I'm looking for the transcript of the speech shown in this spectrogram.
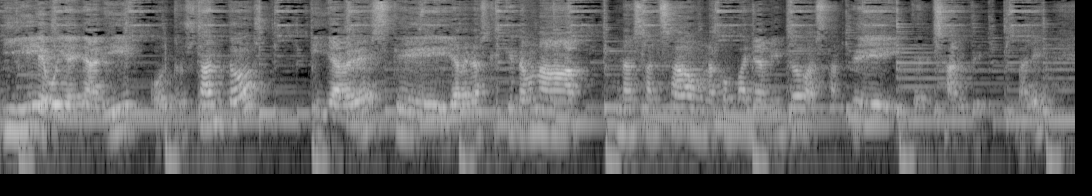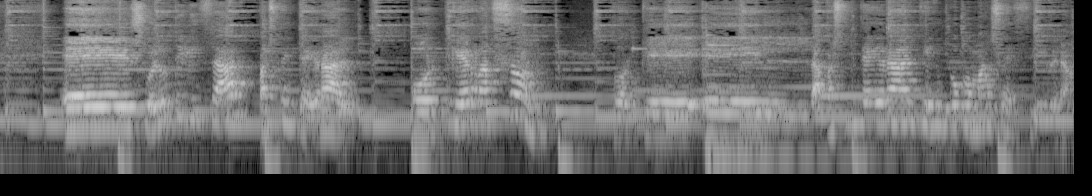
y le voy a añadir otros tantos y ya verás que, ya verás que queda una, una salsa, un acompañamiento bastante interesante, ¿vale? Eh, suelo utilizar pasta integral. ¿Por qué razón? Porque la pasta integral tiene un poco más de fibra.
